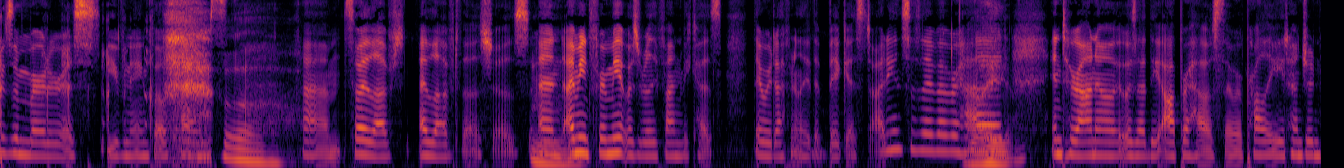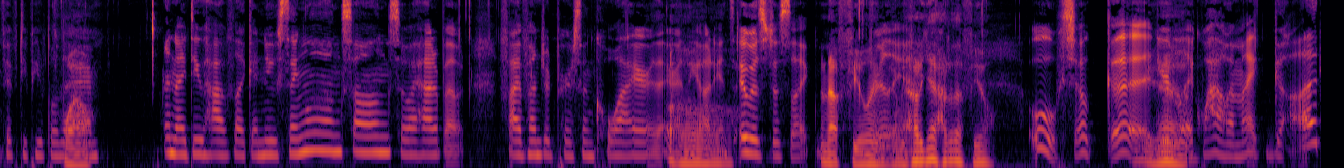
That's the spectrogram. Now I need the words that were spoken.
was a murderous evening both times. Um, so I loved, I loved those shows, and I Mm. mean, for me, it was really fun because they were definitely the biggest audiences I've ever had Right. in Toronto. It was at the Opera House. There were probably 850 people there. Wow. And I do have like a new sing along song, so I had about 500 person choir there in the Oh. audience. It was just like, And that feeling. I mean, Brilliant. how do yeah? How did that feel? Oh, so good. Yeah. You're like, wow, am I God?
